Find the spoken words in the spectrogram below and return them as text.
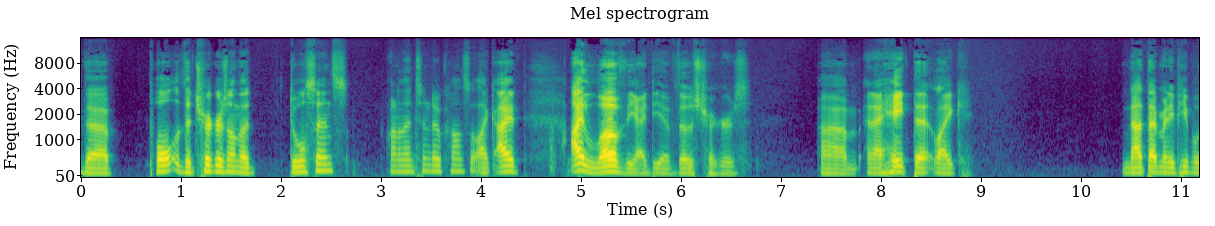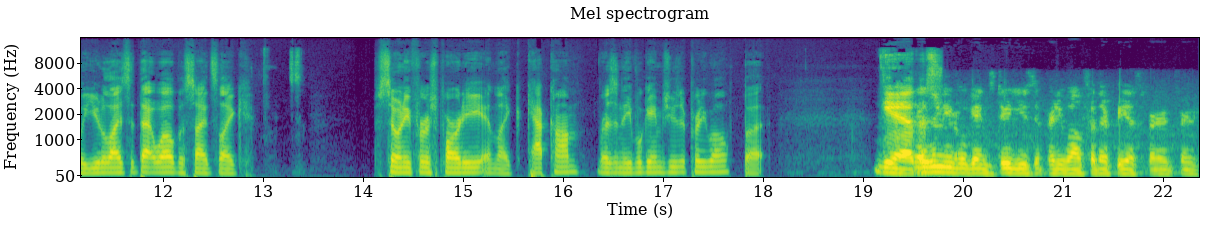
the pull the triggers on the DualSense on a Nintendo console? Like I, I love the idea of those triggers, um, and I hate that like not that many people utilize it that well. Besides like Sony first party and like Capcom, Resident Evil games use it pretty well, but Yeah, that's Resident true. Evil games do use it pretty well for their PS4 version.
